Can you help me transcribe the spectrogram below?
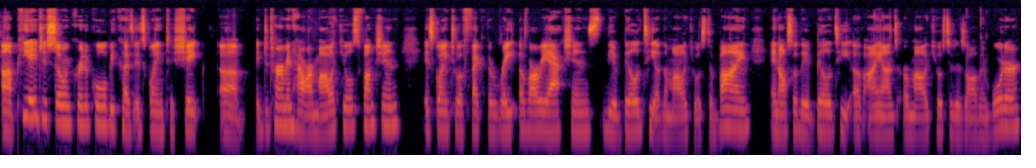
Uh, pH is so critical because it's going to shape, uh, determine how our molecules function. It's going to affect the rate of our reactions, the ability of the molecules to bind, and also the ability of ions or molecules to dissolve in water.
